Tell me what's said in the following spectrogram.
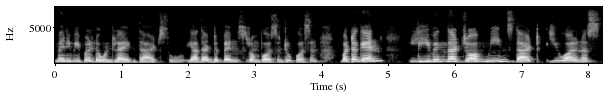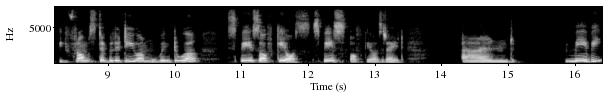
many people don't like that. So yeah that depends from person to person. But again leaving that job means that you are in a from stability you are moving to a space of chaos space of chaos right? And maybe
